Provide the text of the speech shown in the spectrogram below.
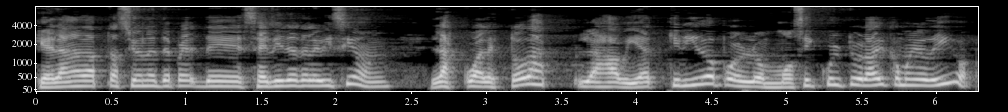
que eran adaptaciones de, series de televisión, las cuales todas las había adquirido por los Mossis Cultural, como yo digo.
